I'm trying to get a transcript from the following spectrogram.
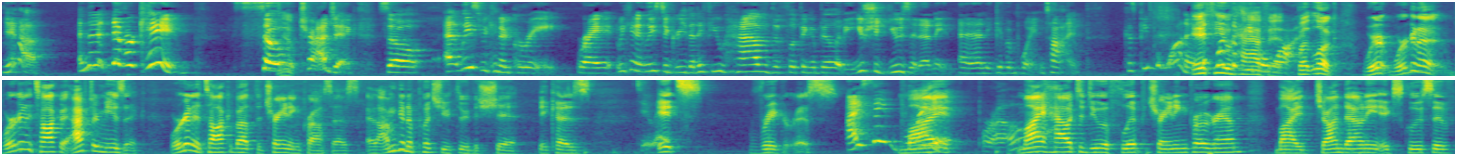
Yeah. And then it never came. So Yep. tragic. So at least we can agree, right? We can at least agree that if you have the flipping ability, you should use it any at any given point in time. Because people want it. If It's you have it. want. But look, we're we're gonna we're gonna talk about after music. We're gonna talk about the training process, and I'm gonna put you through the shit because it. it's rigorous. I say My- it, bro. My how to do a flip training program, my John Downey exclusive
